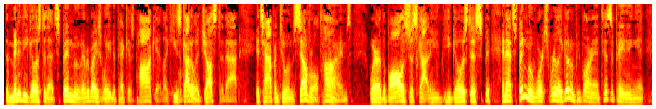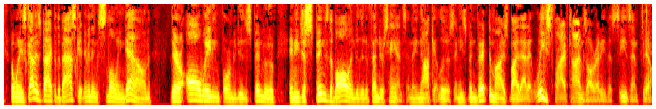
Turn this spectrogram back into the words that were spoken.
the minute he goes to that spin move, everybody's waiting to pick his pocket. Like he's mm-hmm. got to adjust to that. It's happened to him several times where the ball has just gotten, he, he goes to spin and that spin move works really good when people aren't anticipating it. But when he's got his back to the basket and everything's slowing down, they're all waiting for him to do the spin move and he just spins the ball into the defender's hands and they knock it loose. And he's been victimized by that at least five times already this season. Yeah.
